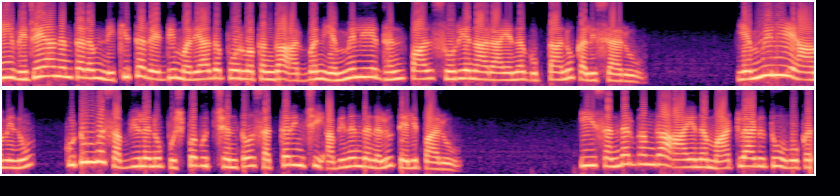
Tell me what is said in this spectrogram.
ఈ విజయానంతరం నిఖిత రెడ్డి మర్యాదపూర్వకంగా అర్బన్ ఎమ్మెల్యే ధన్ పాల్ సూర్యనారాయణ గుప్తాను కలిశారు. ఎమ్మెల్యే ఆమెను కుటుంబ సభ్యులను పుష్పగుచ్ఛంతో సత్కరించి అభినందనలు తెలిపారు. ఈ సందర్భంగా ఆయన మాట్లాడుతూ ఒక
